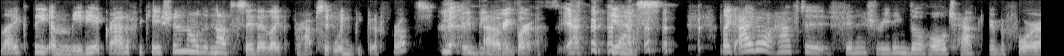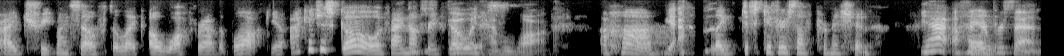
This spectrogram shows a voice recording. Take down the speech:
like the immediate gratification. All not to say that like perhaps it wouldn't be good for us. Yeah, it'd be uh, great but, for us. Yeah. yes, like I don't have to finish reading the whole chapter before I treat myself to like a walk around the block. You know, I could just go if I'm not very go and have a walk. Uh huh. Yeah. like just give yourself permission. Yeah, a hundred percent.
